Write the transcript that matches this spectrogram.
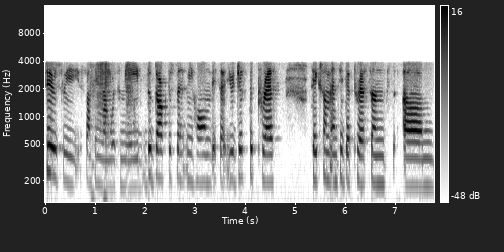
seriously something wrong with me. The doctor sent me home. They said, You're just depressed take some antidepressants, um,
